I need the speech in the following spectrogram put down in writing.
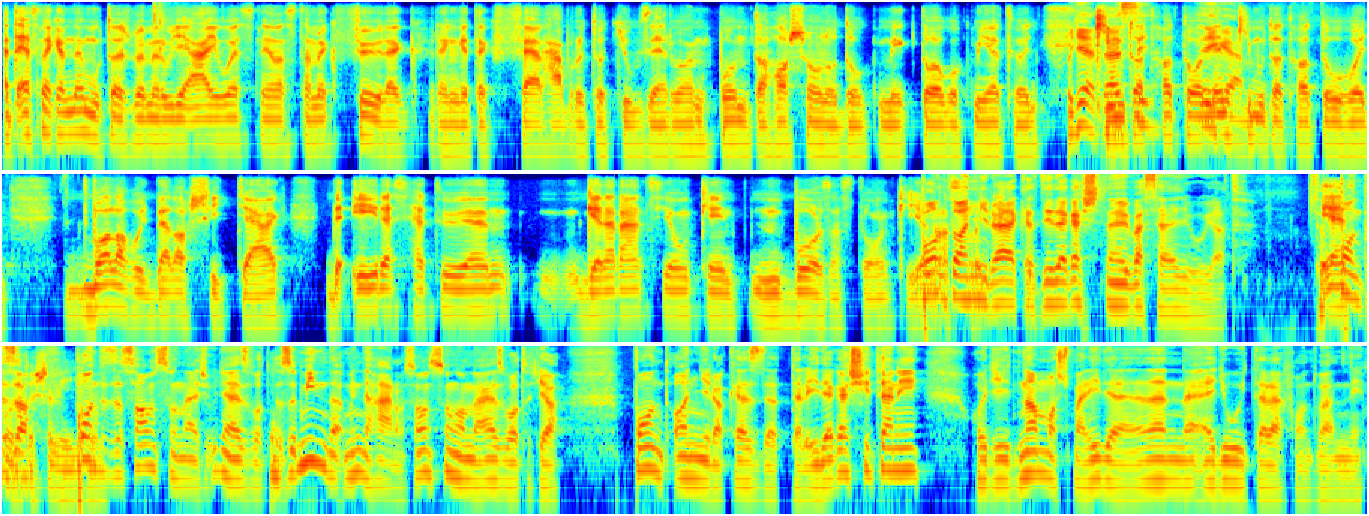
Hát ezt nekem nem mutasd be, mert ugye iOS-nél aztán meg főleg rengeteg felháborított user van, pont a hasonló dolgok, dolgok miatt, hogy ugye, kimutatható, így, nem kimutatható, hogy valahogy belassítják, de érezhetően generációnként borzasztóan kijön Pont az, annyira hogy... elkezd idegesíteni, hogy veszel egy újat. Tehát pont, ez a, pont ez a Samsungnál is ugyanez volt, ez mind, a, mind a három Samsungomnál ez volt, hogyha pont annyira kezdett el idegesíteni, hogy így na most már ide lenne egy új telefont venni.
